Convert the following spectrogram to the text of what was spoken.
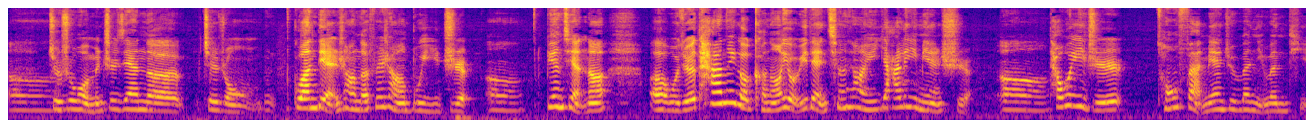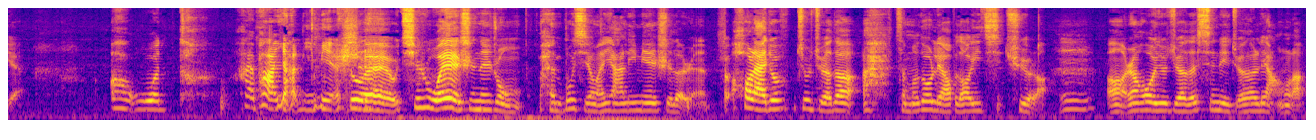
嗯，就是我们之间的这种观点上的非常不一致，嗯。并且呢，呃，我觉得他那个可能有一点倾向于压力面试，嗯。他会一直从反面去问你问题。啊，我害怕压力面试。，对，其实我也是那种很不喜欢压力面试的人，后来就就觉得，哎，怎么都聊不到一起去了，嗯。嗯，然后我就觉得心里觉得凉了。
